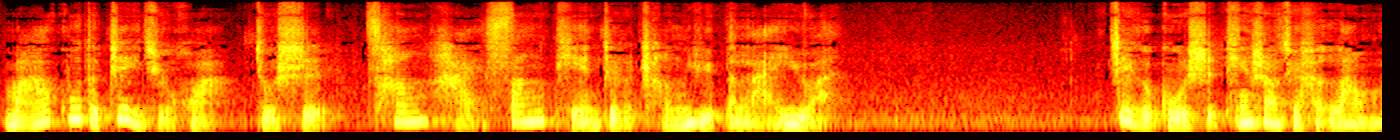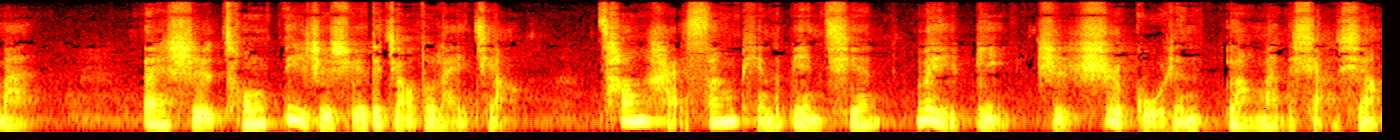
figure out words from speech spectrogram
麻姑的这句话就是“沧海桑田”这个成语的来源。这个故事听上去很浪漫，但是从地质学的角度来讲，沧海桑田的变迁未必只是古人浪漫的想象。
